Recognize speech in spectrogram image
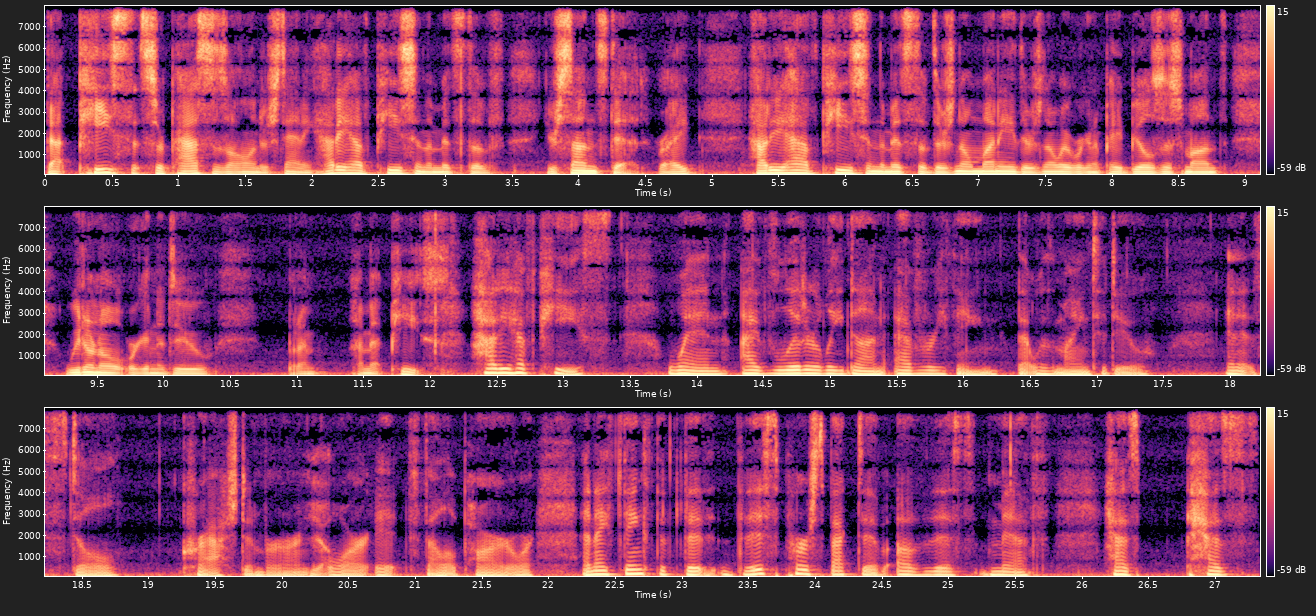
That peace that surpasses all understanding. How do you have peace in the midst of your son's dead, right? How do you have peace in the midst of there's no money, there's no way we're going to pay bills this month. We don't know what we're going to do, but I'm I'm at peace. How do you have peace when I've literally done everything that was mine to do and it still crashed and burned Yeah. or it fell apart or and I think that the, this perspective of this myth has has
